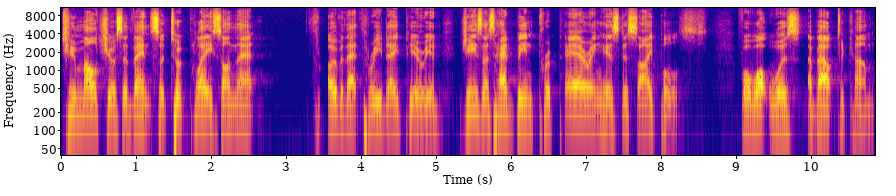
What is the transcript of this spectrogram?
tumultuous events that took place on that over that 3-day period, Jesus had been preparing his disciples for what was about to come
